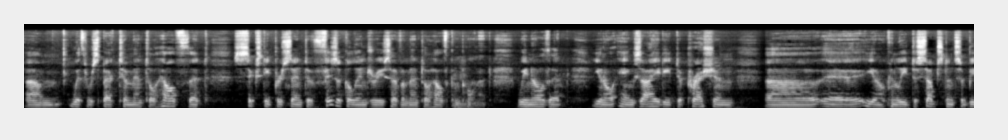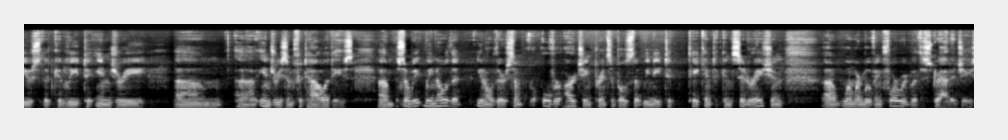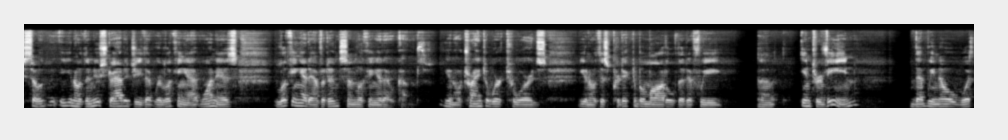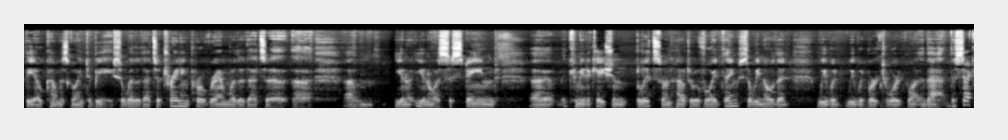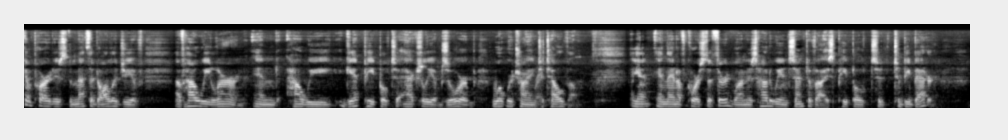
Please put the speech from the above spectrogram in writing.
um, with respect to mental health, that 60% of physical injuries have a mental health mm-hmm. component. Mm-hmm. We know that, you know, anxiety, depression, uh, uh, you know, can lead to substance abuse that can lead to injury, um, uh, injuries and fatalities. Um, so we, we know that you know there's some overarching principles that we need to take into consideration uh, when we're moving forward with a strategy. So you know the new strategy that we're looking at one is looking at evidence and looking at outcomes. You know, trying to work towards you know this predictable model that if we uh, intervene that we know what the outcome is going to be. So whether that's a training program, whether that's a, a um, you know you know a sustained uh, communication blitz on how to avoid things. So we know that we would we would work toward that. The second part is the methodology of of how we learn and how we get people to actually absorb what we're trying right. to tell them. And and then of course the third one is how do we incentivize people to, to be better?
